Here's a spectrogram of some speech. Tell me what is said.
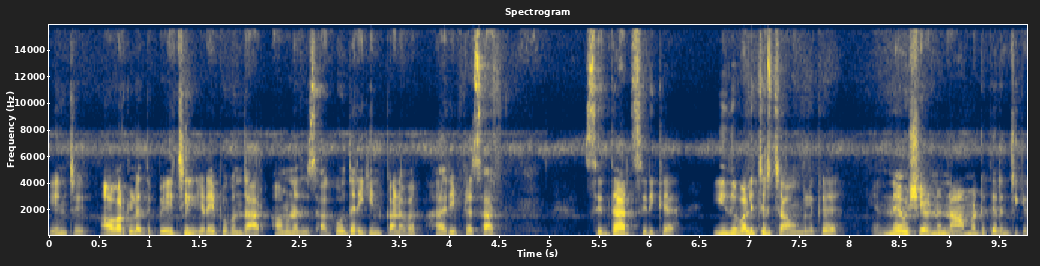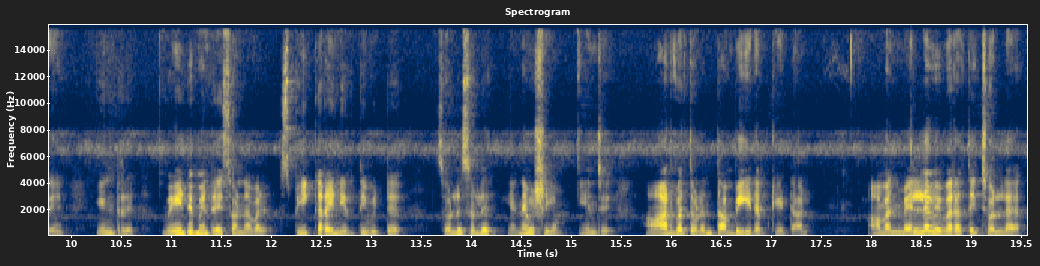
என்று அவர்களது பேச்சில் இடை புகுந்தார் அவனது சகோதரியின் கணவர் ஹரிபிரசாத். சித்தார்த் சிரிக்க இது வலிச்சிருச்சா உங்களுக்கு? என்ன விஷயம்னு நான் மட்டும் தெரிஞ்சுக்கிறேன் என்று வேண்டுமென்றே சொன்னவள் ஸ்பீக்கரை நிறுத்திவிட்டு சொல்லு சொல்லு என்ன விஷயம்? என்று ஆர்வத்துடன் தம்பியிடம் கேட்டாள். அவன் மெல்ல விவரத்தை சொல்ல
